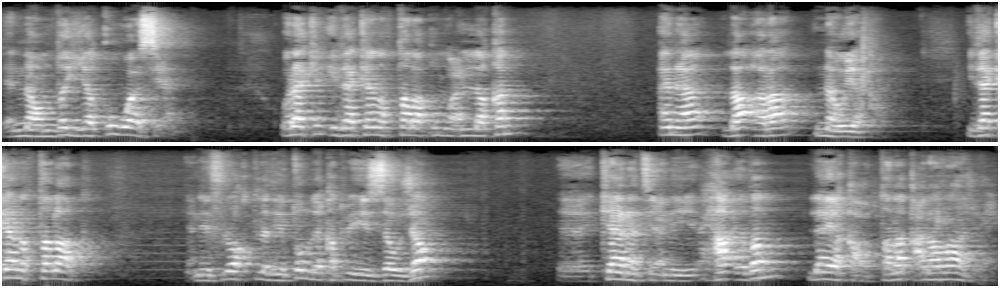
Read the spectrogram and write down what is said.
لأنهم ضيقوا واسعا. ولكن إذا كان الطلاق معلقا أنا لا أرى أنه يقع. إذا كان الطلاق يعني في الوقت الذي طلقت به الزوجة آه، كانت يعني حائضا لا يقع الطلاق على الراجح.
